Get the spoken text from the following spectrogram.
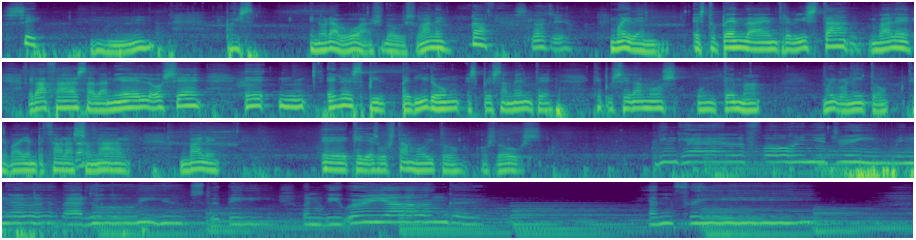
Sí. Mm. Pois, enhoraboa os dous, vale? Gracias. Gracias. Moi ben. estupenda entrevista, vale? Grazas a Daniel Oxe. E, eh, mm, eles pediron expresamente que puxéramos un tema moi bonito que vai empezar a sonar, vale? Eh, que lles gusta moito os dous. In California dreaming about who we used to be when we were younger and free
